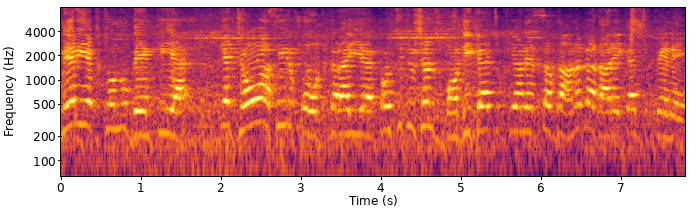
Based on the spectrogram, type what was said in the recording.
ਮੇਰੀ ਇੱਕ ਤੁਹਾਨੂੰ ਬੇਨਤੀ ਹੈ ਕਿ ਜੋ ਅਸੀਂ ਰਿਪੋਰਟ ਕਰਾਈ ਹੈ ਕਨਸਟੀਟਿਊਸ਼ਨਸ ਬਾਡੀ ਕਹਿ ਚੁੱਕੀਆਂ ਨੇ, ਸੰਵਿਧਾਨਕ ਅਦਾਰੇ ਕਹਿ ਚੁੱਕੇ ਨੇ,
